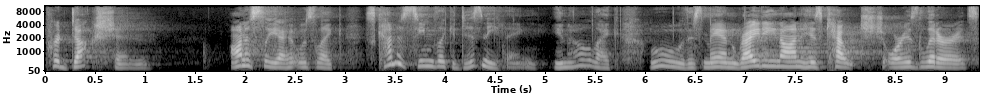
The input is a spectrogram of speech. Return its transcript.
production. Honestly, I was like, this kind of seems like a Disney thing, you know? Like, ooh, this man riding on his couch or his litter. It's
